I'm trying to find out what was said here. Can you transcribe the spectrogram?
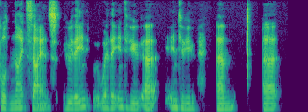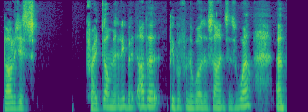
called Night Science, who they where they interview uh, interview um, uh, biologists predominantly, but other people from the world of science as well, um,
